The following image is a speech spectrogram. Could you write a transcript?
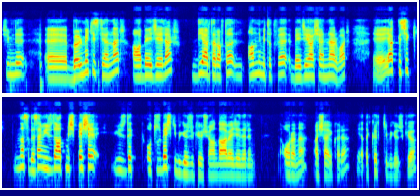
Şimdi e, bölmek isteyenler ABC'ler, diğer tarafta Unlimited ve BCHN'ler var. E, yaklaşık nasıl desem %65'e %35 gibi gözüküyor şu anda ABC'lerin oranı aşağı yukarı ya da 40 gibi gözüküyor.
